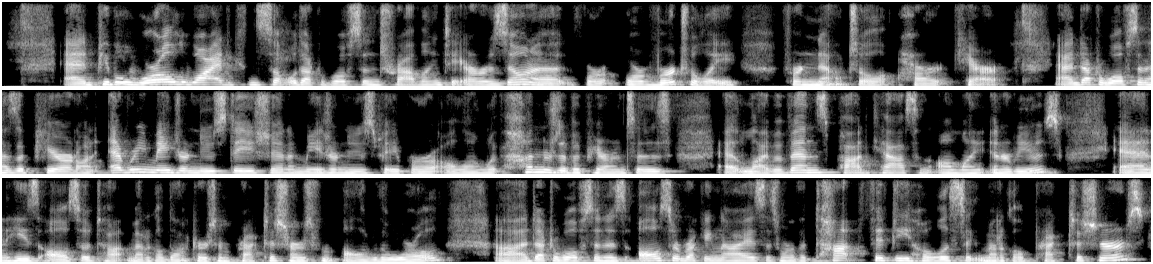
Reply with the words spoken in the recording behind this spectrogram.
And people worldwide consult with Dr. Wolfson traveling to Arizona for or virtually for natural heart care. And Dr. Wolfson has appeared on every major news station, a major newspaper, along with hundreds of appearances at live events, podcasts, and online interviews. And he's also taught medical doctors and practitioners from all over the world. Uh, Dr. Wolfson is also recognized as one of the top 50 holistic medical practitioners.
